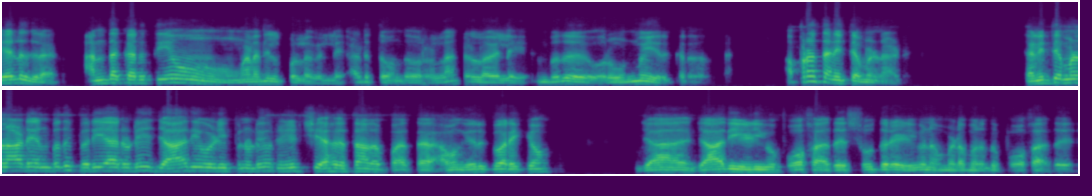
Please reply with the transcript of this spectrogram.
பேழுகிறார் அந்த கருத்தையும் மனதில் கொள்ளவில்லை. அடுத்து வந்தவர்கள்லாம் கொள்ளவில்லை என்பது ஒரு உண்மை இருக்கிறது அப்புறம் தனித்தமிழ்நாடு. தனித்தமிழ்நாடு என்பது பெரியாருடைய ஜாதி ஒழிப்பினுடைய ஒரு நீட்சியாகத்தான் அதை பார்த்தார். அவங்க இருக்க வரைக்கும். ஜா ஜாதி இழிவு போகாது சூதர இழிவு நம்மிடமிருந்து போகாது.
